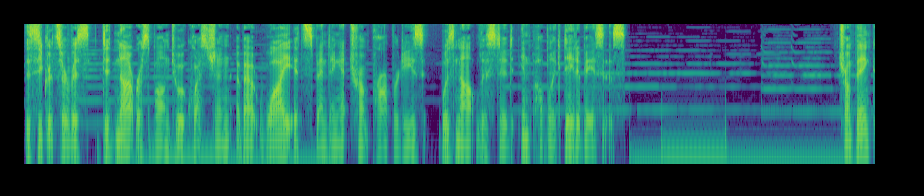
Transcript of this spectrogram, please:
The Secret Service did not respond to a question about why its spending at Trump properties was not listed in public databases. Trump Inc.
